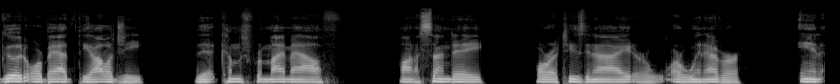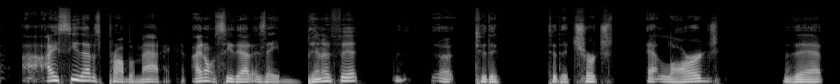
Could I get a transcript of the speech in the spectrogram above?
good or bad theology that comes from my mouth on a Sunday or a Tuesday night or or whenever and I see that as problematic. I don't see that as a benefit uh, to the to the church at large that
